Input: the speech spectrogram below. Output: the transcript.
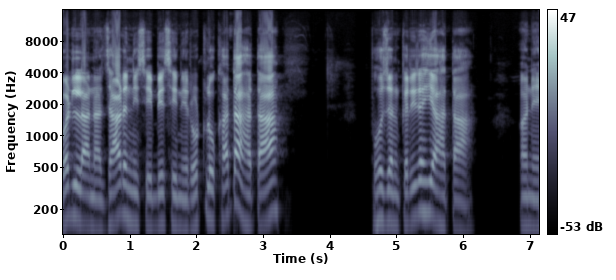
વડલાના ઝાડ નીચે બેસીને રોટલો ખાતા હતા, ભોજન કરી રહ્યા હતા અને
